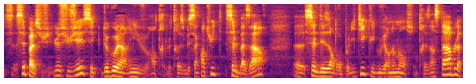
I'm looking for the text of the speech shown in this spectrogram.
c'est pas le sujet. Le sujet, c'est que De Gaulle arrive entre le 13 mai 58, c'est le bazar, euh, c'est le désordre politique, les gouvernements sont très instables.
